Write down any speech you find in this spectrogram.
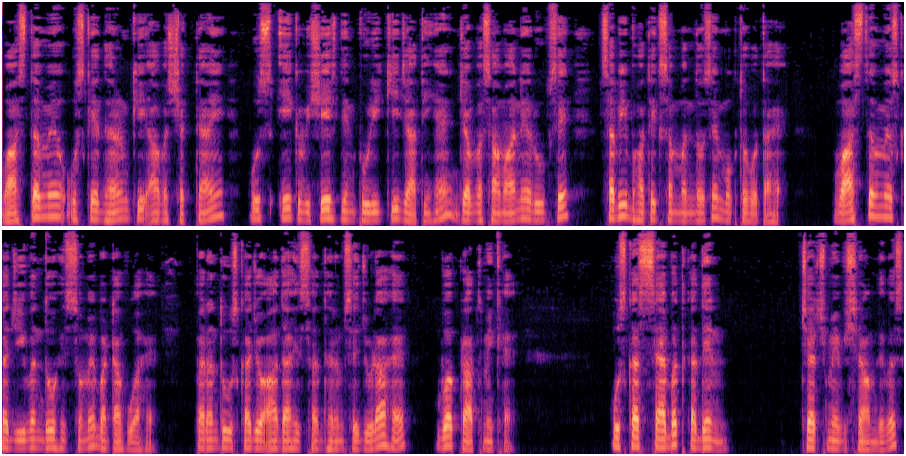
वास्तव में उसके धर्म की आवश्यकताएँ उस एक विशेष दिन पूरी की जाती हैं जब वह सामान्य रूप से सभी भौतिक संबंधों से मुक्त होता है। वास्तव में उसका जीवन दो हिस्सों में बटा हुआ है, परंतु उसका जो आधा हिस्सा धर्म से जुड़ा है, वह प्राथमिक है। उसका सैबत का दिन, चर्च में विश्राम दिवस,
